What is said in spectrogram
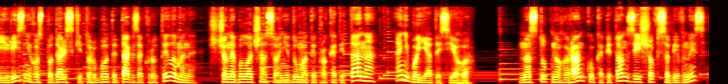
і різні господарські турботи так закрутили мене, що не було часу ані думати про капітана, ані боятись його. Наступного ранку капітан зійшов собі вниз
